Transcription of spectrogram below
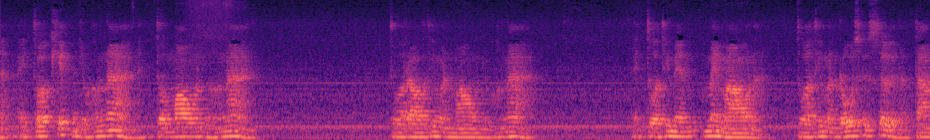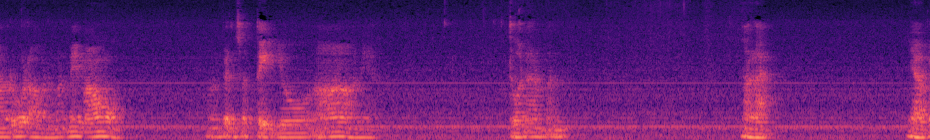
นะไอ้ตัวคิดมันอยู่ข้างหน้านะตัวเมามันอยู่ข้างหน้า ตัวเราที่มันเมาอยู่ข้างหน้าไอ้ตัวที่ไม่ไม่เมาน่ะ ตัวที่มันรู้ซื่อๆนะตามรู้เราน่ะมันไม่เมา มันเป็นสติอยู่อ๋อเนี่ย ตัวนั้นมัน นั่นแหละ อย่าไป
